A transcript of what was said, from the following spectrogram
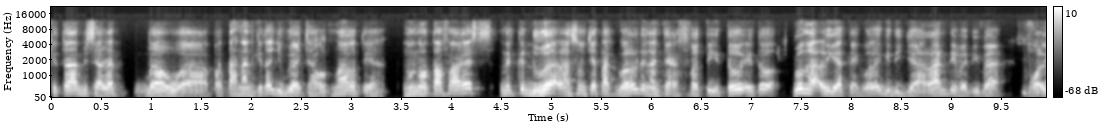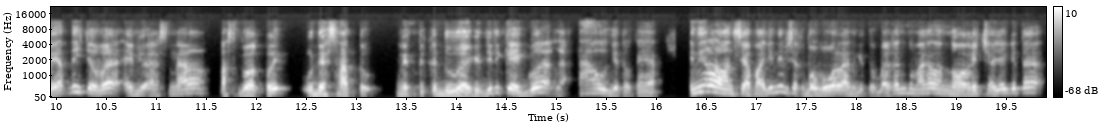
kita bisa lihat bahwa pertahanan kita juga carut marut ya. Nuno Tavares menit kedua langsung cetak gol dengan cara seperti itu. Itu gue nggak lihat ya. Gue lagi di jalan tiba-tiba mau lihat nih coba MU Arsenal pas gue klik udah satu menit kedua gitu. Jadi kayak gue nggak tahu gitu kayak ini lawan siapa aja nih bisa kebobolan gitu. Bahkan kemarin lawan Norwich aja kita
